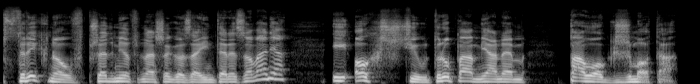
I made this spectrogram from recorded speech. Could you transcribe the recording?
pstryknął w przedmiot naszego zainteresowania i ochrzcił trupa mianem pałogrzmota.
